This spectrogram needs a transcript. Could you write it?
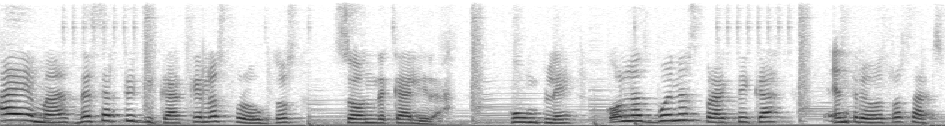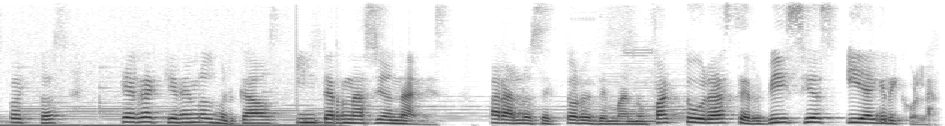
además de certificar que los productos son de calidad, cumplen con las buenas prácticas, entre otros aspectos que requieren los mercados internacionales para los sectores de manufactura, servicios y agrícola.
